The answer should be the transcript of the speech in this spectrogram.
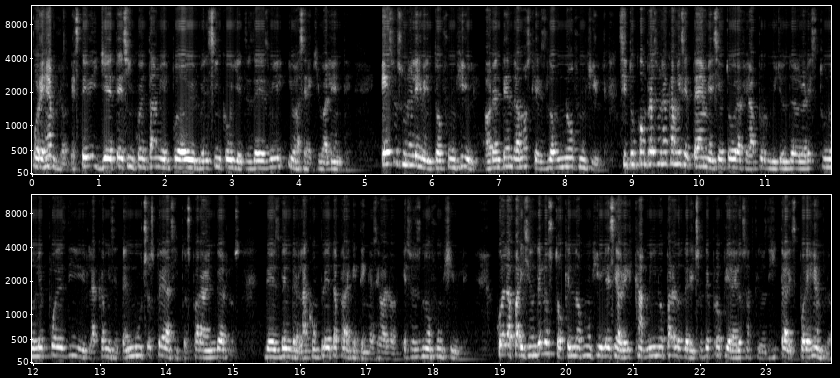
Por ejemplo, este billete de 50 mil puedo dividirlo en 5 billetes de 10 mil y va a ser equivalente. Eso es un elemento fungible. Ahora entendamos que es lo no fungible. Si tú compras una camiseta de Messi autografiada por un millón de dólares, tú no le puedes dividir la camiseta en muchos pedacitos para venderlos. Debes venderla completa para que tenga ese valor. Eso es no fungible. Con la aparición de los tokens no fungibles se abre el camino para los derechos de propiedad de los activos digitales. Por ejemplo,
